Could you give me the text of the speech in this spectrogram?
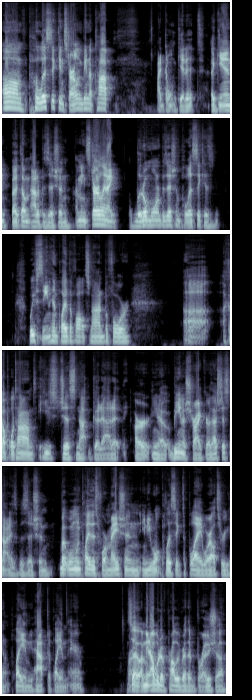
um, Pulisic and Sterling being up top, I don't get it. Again, both of them out of position. I mean, Sterling, I little more in position. Pulisic is, we've seen him play the false nine before. Uh, a couple of times. He's just not good at it, or you know, being a striker. That's just not his position. But when we play this formation and you want Pulisic to play, where else are you going to play him? You have to play him there. Right. So I mean, I would have probably rather Broja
